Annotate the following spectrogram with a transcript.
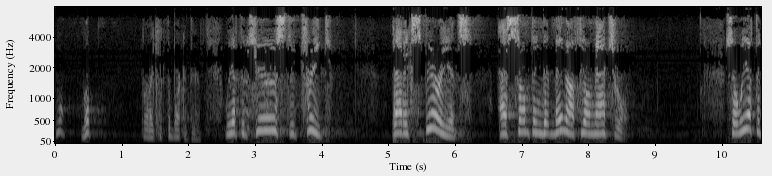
whoop, thought I kicked the bucket there. We have to choose to treat that experience as something that may not feel natural. So we have to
